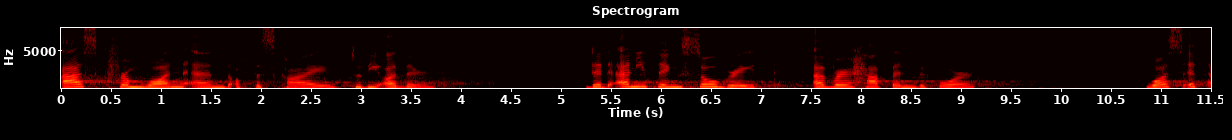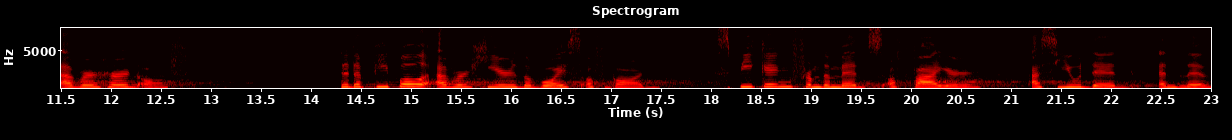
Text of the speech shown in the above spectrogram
Ask from one end of the sky to the other. Did anything so great ever happened before? Was it ever heard of? Did a people ever hear the voice of God speaking from the midst of fire as you did and live?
